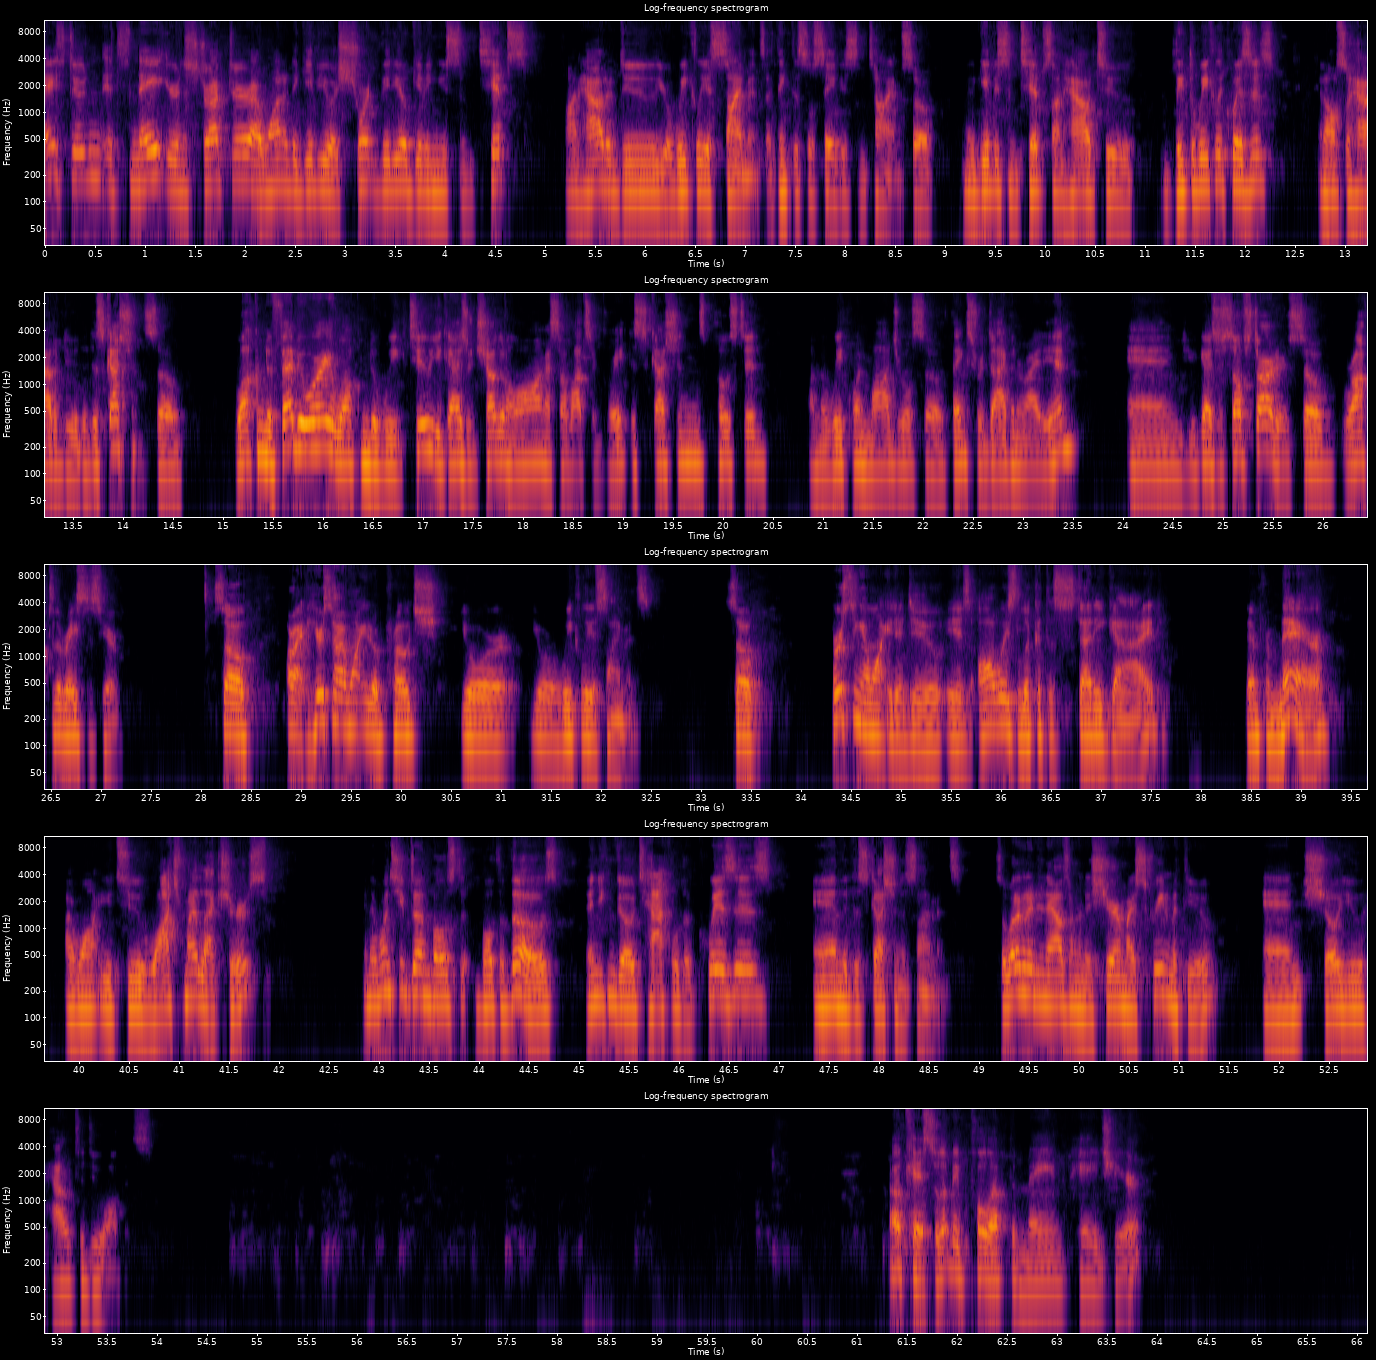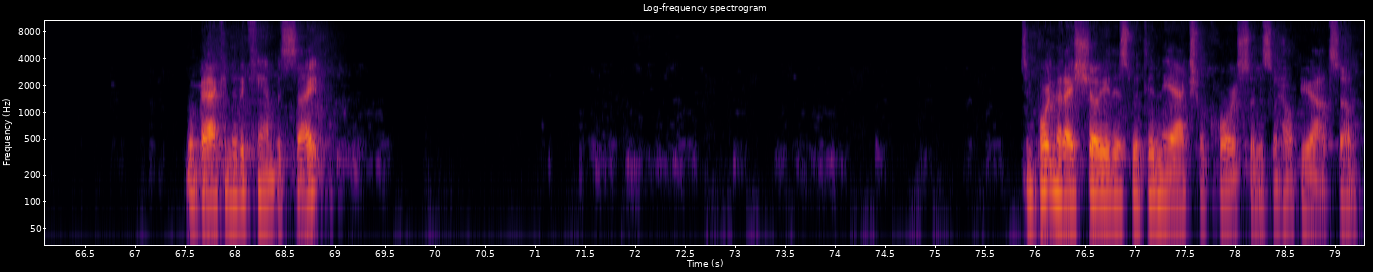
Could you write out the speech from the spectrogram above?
Hey student, it's Nate, your instructor. I wanted to give you a short video giving you some tips on how to do your weekly assignments. I think this will save you some time. So I'm gonna give you some tips on how to complete the weekly quizzes and also how to do the discussions. So welcome to February, welcome to week two. You guys are chugging along. I saw lots of great discussions posted on the week one module. So thanks for diving right in. And you guys are self-starters. So we're off to the races here. So all right, here's how I want you to approach your, your weekly assignments. So first thing I want you to do is always look at the study guide. Then from there, I want you to watch my lectures. And then once you've done both, both of those, then you can go tackle the quizzes and the discussion assignments. So what I'm gonna do now is I'm gonna share my screen with you and show you how to do all this. Okay, so let me pull up the main page here. Go back into the Canvas site. It's important that I show you this within the actual course, so this will help you out. So,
